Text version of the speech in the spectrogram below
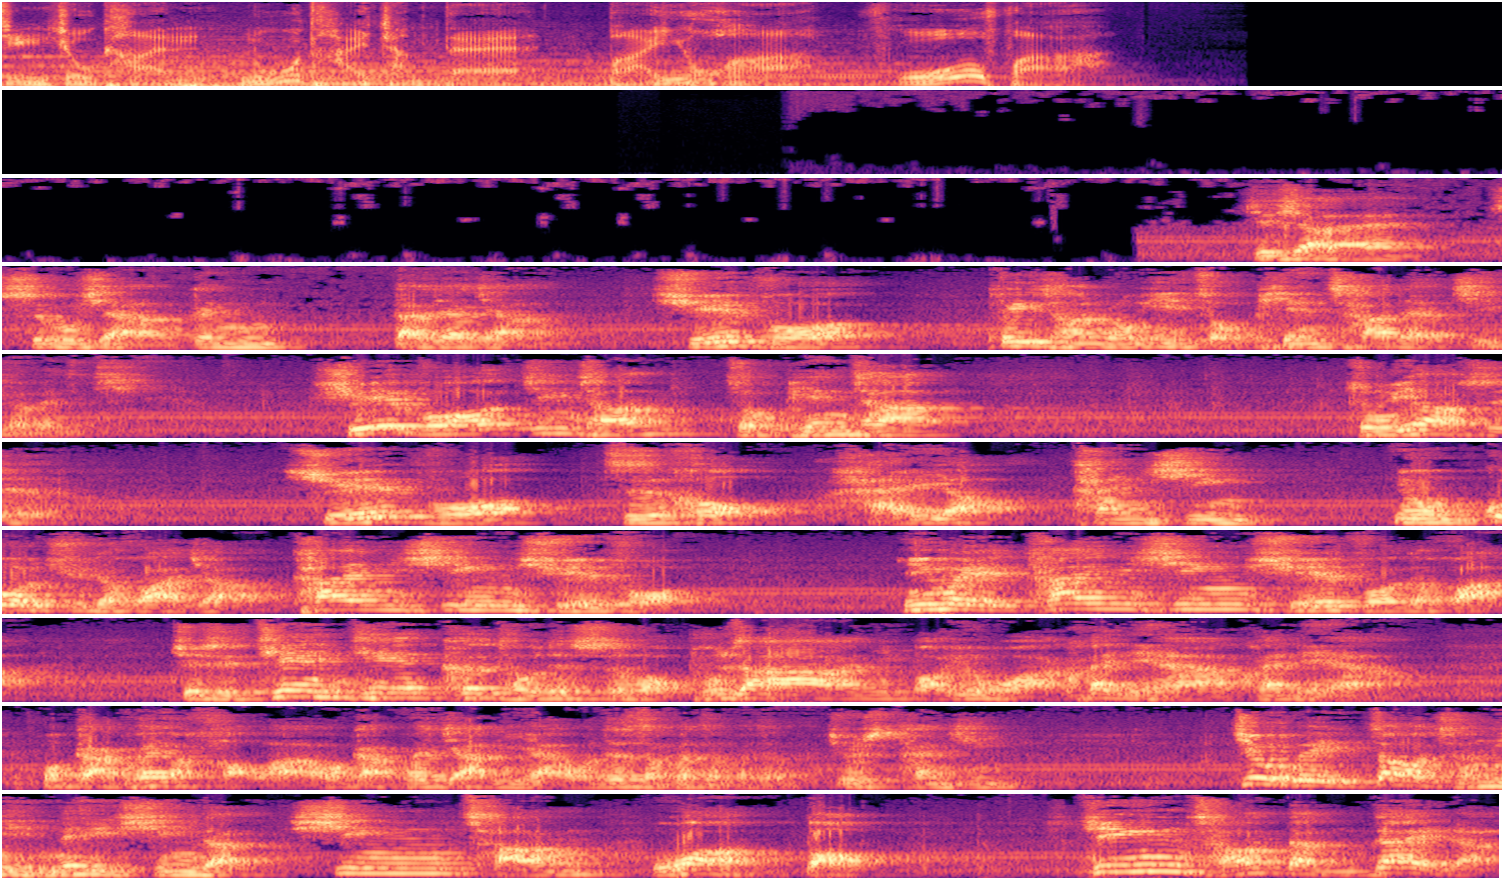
请收看卢台长的白话佛法。接下来，师傅想跟大家讲，学佛非常容易走偏差的几个问题。学佛经常走偏差。主要是学佛之后还要贪心，用过去的话叫贪心学佛。因为贪心学佛的话，就是天天磕头的时候，菩萨啊，你保佑我，啊，快点啊，快点啊，我赶快要好啊，我赶快家里啊，我这怎么怎么怎么，就是贪心，就会造成你内心的心常妄报，经常等待的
